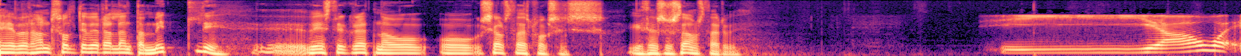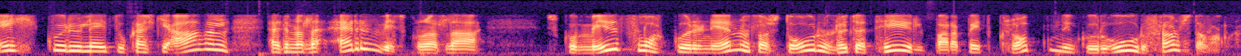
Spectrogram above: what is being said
Hefur hann svolítið verið að lenda milli uh, vinstri græna og, og sjálfstæðisflokksins í þessu samstarfi? Já, einhverju leitu kannski aðal, þetta er náttúrulega erfitt, sko náttúrulega, sko miðflokkurinn er náttúrulega stórun hluta til bara beitt klopningur úr framstaflokkur.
